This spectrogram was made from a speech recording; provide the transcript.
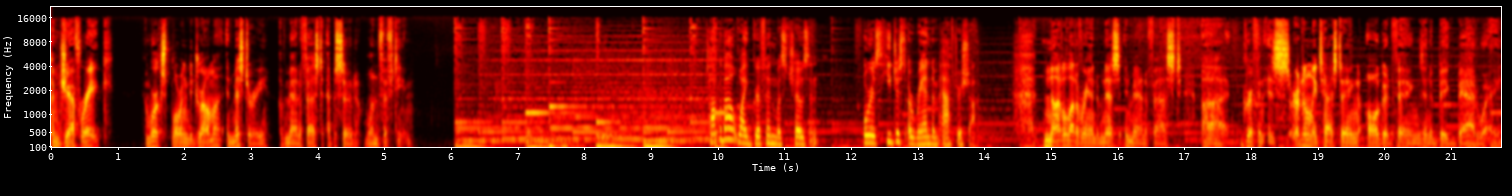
I'm Jeff Rake, and we're exploring the drama and mystery of Manifest episode 115. Talk about why Griffin was chosen. Or is he just a random aftershock? Not a lot of randomness in Manifest. Uh, Griffin is certainly testing all good things in a big bad way.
